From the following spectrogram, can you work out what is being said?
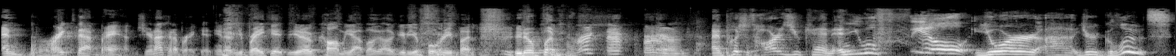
and break that band. You're not going to break it. You know, if you break it, you know, call me up. I'll, I'll give you a full refund. You know, but break that band and push as hard as you can, and you will feel your uh, your glutes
